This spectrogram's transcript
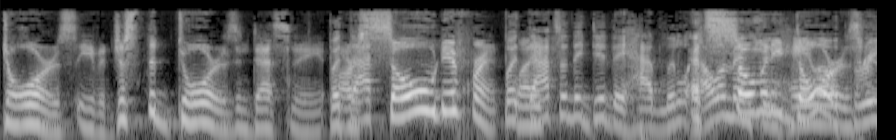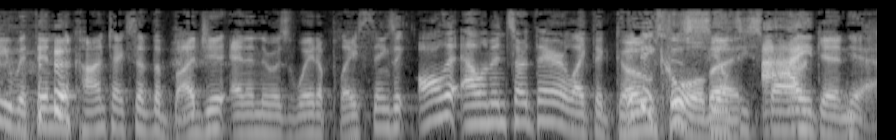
doors, even just the doors in Destiny, But are that's- so different. But Like, that's what they did. They had little elements so many in Halo doors. 3 within the context of the budget, and then there was a way to place things. Like all the elements are there, like the be ghost, cool, the but Sealty Spark, I- and yeah.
